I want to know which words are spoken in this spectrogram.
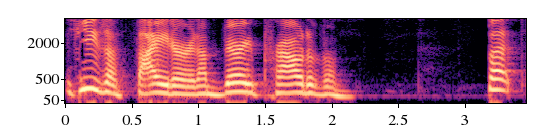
He's a fighter, and I'm very proud of him. But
